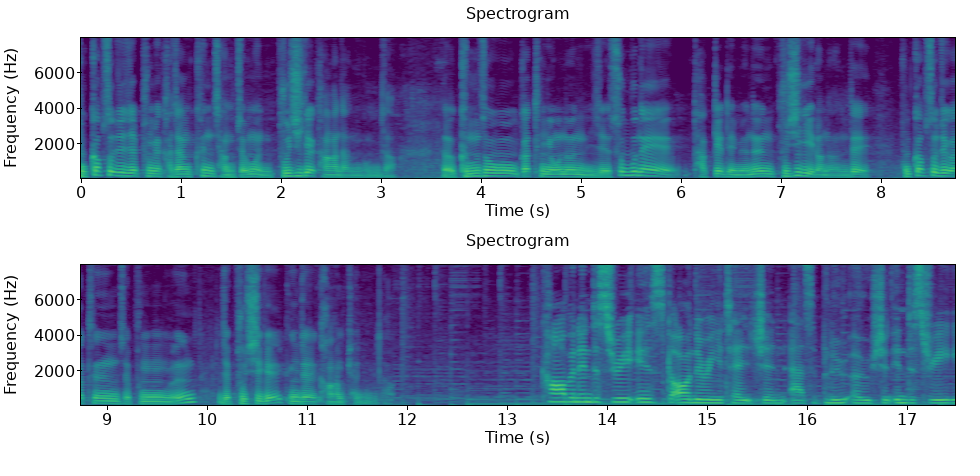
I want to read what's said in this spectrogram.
복합 소재 제품의 가장 큰 장점은 부식에 강하다는 겁니다. 어, 금속 같은 경우는 이제 수분에 닿게 되면은 부식이 일어나는데 복합 소재 같은 제품은 이제 부식에 굉장히 강한 편입니다. Carbon industry is garnering attention as a blue ocean industry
